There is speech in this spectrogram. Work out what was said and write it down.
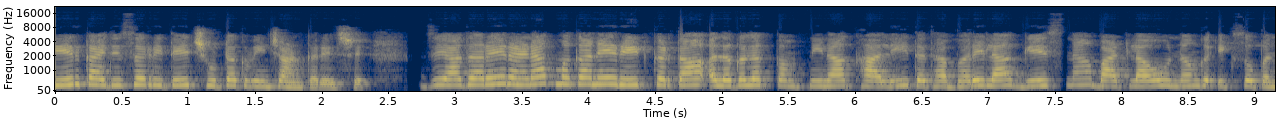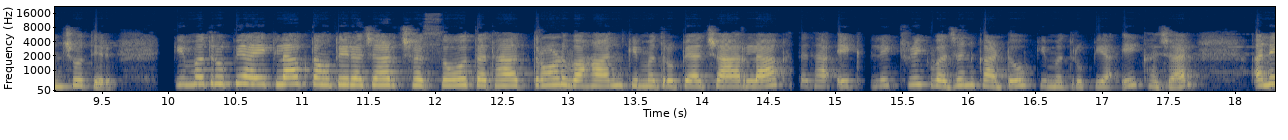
ગેરકાયદેસર રીતે છૂટક વેચાણ કરે છે. જે આધારે રહેણાંક મકાને રેડ કરતા અલગ અલગ કંપનીના ખાલી તથા ભરેલા ગેસના બાટલાઓ નંગ એકસો પંચોતેર. કિંમત રૂપિયા એક લાખ તોતેર હજાર છસો તથા ત્રણ વાહન કિંમત રૂપિયા ચાર લાખ તથા એક ઇલેક્ટ્રિક વજન કાંટો કિંમત રૂપિયા એક હજાર અને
